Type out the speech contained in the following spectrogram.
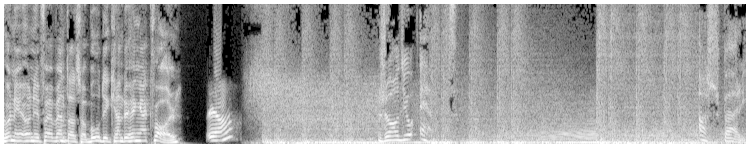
Hörni, hörni, får jag vänta alltså. Bodil, kan du hänga kvar? Ja. Radio 1. Aschberg.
